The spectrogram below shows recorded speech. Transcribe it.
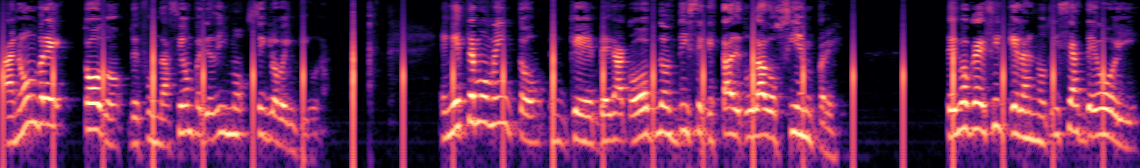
a nombre todo de Fundación Periodismo Siglo XXI. En este momento en que Vega Coop nos dice que está de tu lado siempre, tengo que decir que las noticias de hoy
